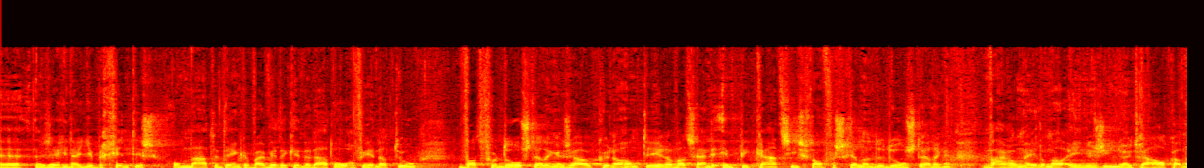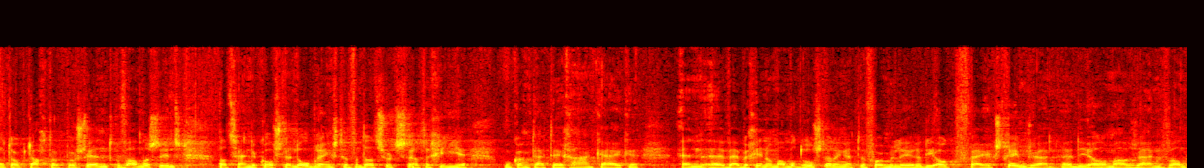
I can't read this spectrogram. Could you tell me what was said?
Uh, dan zeg je, nou, je begint eens om na te denken, waar wil ik inderdaad ongeveer naartoe? Wat voor doelstellingen zou ik kunnen hanteren? Wat zijn de implicaties van verschillende doelstellingen? Waarom helemaal energie-neutraal? Kan het ook 80% of anderszins? Wat zijn de kosten en de opbrengsten van dat soort strategieën? Hoe kan ik daar tegenaan kijken? En uh, wij beginnen om allemaal doelstellingen te formuleren die ook vrij extreem zijn. Hè? Die allemaal zijn van,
